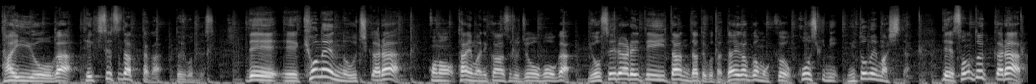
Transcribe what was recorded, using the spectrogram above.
対応が適切だったかということです。で、えー、去年のうちからこの大麻に関する情報が寄せられていたんだということは大学はもう今日公式に認めました。でその時から、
